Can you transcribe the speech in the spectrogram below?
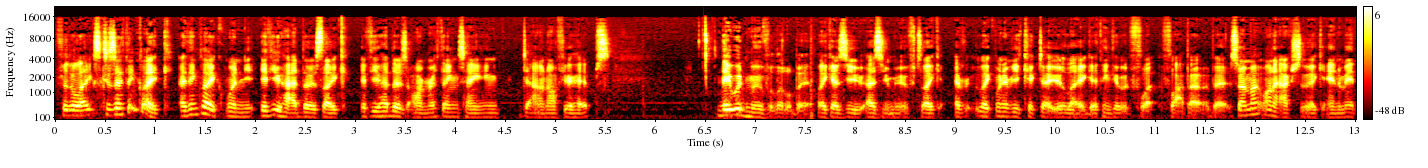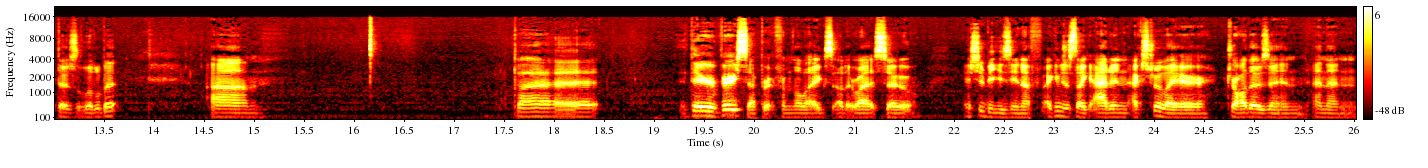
For the legs, because I think like I think like when you, if you had those like if you had those armor things hanging down off your hips, they would move a little bit like as you as you moved like every, like whenever you kicked out your leg, I think it would flip, flap out a bit. So I might want to actually like animate those a little bit. Um, but they're very separate from the legs otherwise, so it should be easy enough. I can just like add an extra layer, draw those in, and then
